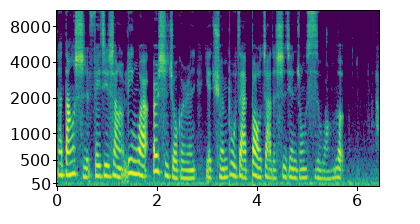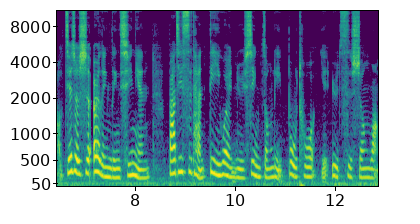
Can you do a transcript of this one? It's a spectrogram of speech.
那当时飞机上另外二十九个人也全部在爆炸的事件中死亡了。好，接着是二零零七年，巴基斯坦第一位女性总理布托也遇刺身亡。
